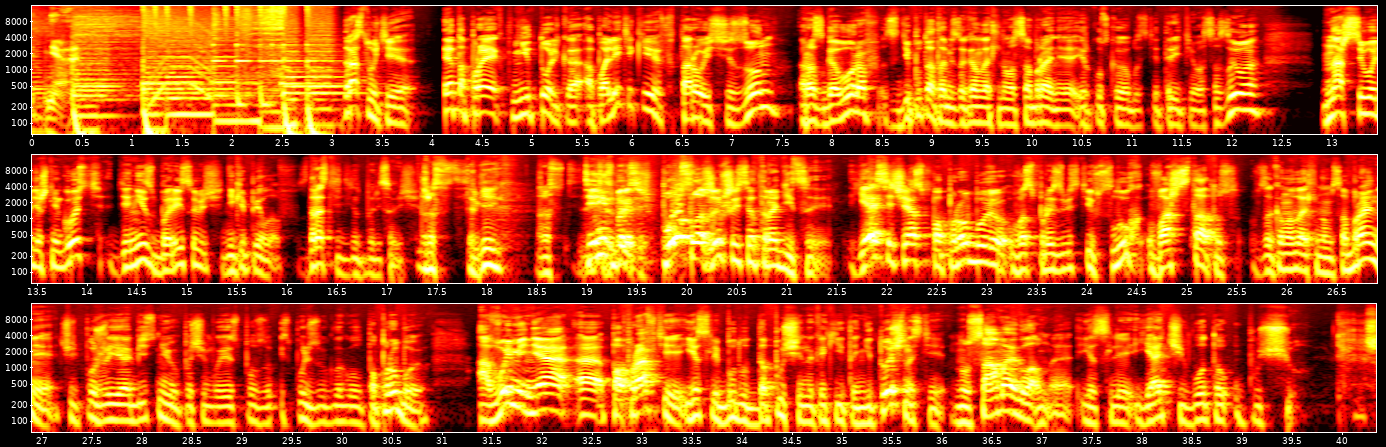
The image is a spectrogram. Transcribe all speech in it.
Тема дня. Здравствуйте. Это проект не только о политике. Второй сезон разговоров с депутатами Законодательного собрания Иркутской области третьего созыва. Наш сегодняшний гость Денис Борисович Никипелов. Здравствуйте, Денис Борисович. Здравствуйте, Сергей. Здравствуйте. Денис Борисович, по сложившейся традиции, я сейчас попробую воспроизвести вслух ваш статус в законодательном собрании. Чуть позже я объясню, почему я использую, использую глагол «попробую». А вы меня э, поправьте, если будут допущены какие-то неточности, но самое главное, если я чего-то упущу.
